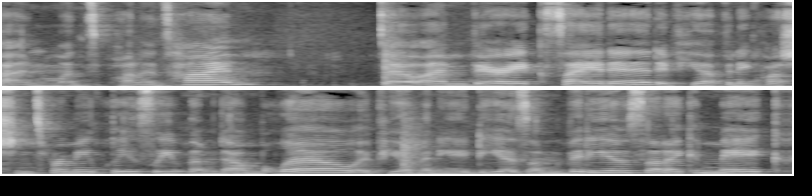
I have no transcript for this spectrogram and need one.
button once upon a time. So I'm very excited. If you have any questions for me, please leave them down below. If you have any ideas on videos that I can make,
